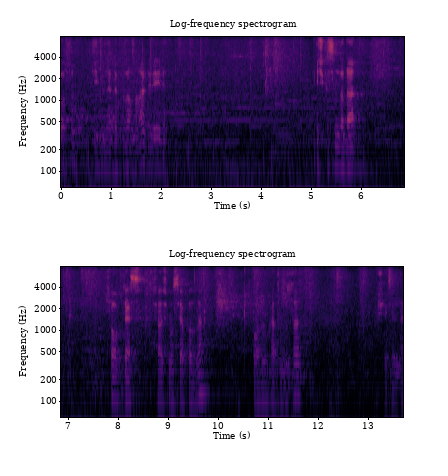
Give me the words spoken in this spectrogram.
olsun. İyi günlerde kullanmalar dileğiyle. İç kısımda da soğuk ders çalışması yapıldı. Bodrum katımızda bu şekilde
